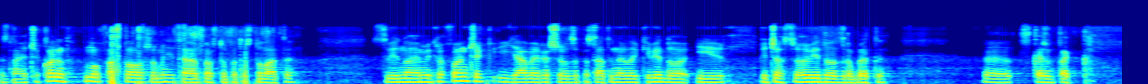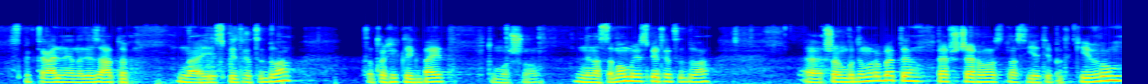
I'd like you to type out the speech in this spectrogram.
Не знаю, чи кодинг. Ну, факт того, що мені треба просто потестувати свій новий мікрофончик, і я вирішив записати невелике відео і під час цього відео зробити, е, скажімо так, спектральний аналізатор на ESP32. Це трохи клікбейт, тому що не на самому ESP32. Е, Що ми будемо робити? В першу чергу у нас- є типу, такий room,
